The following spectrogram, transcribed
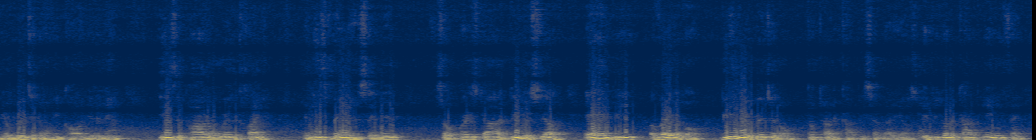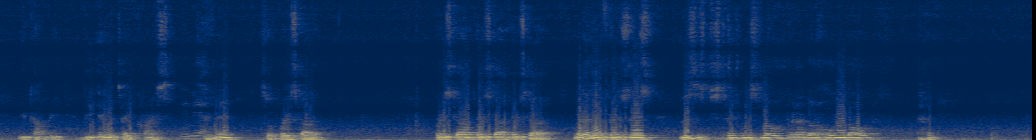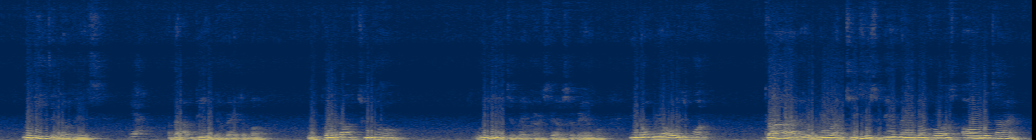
the original He called you to be. He's the potter, we're the clay. And he's made us, amen? So praise God, be yourself and be available. Be the original. Don't try to copy somebody else. If you're going to copy anything, you copy, be imitate Christ. Amen. Amen. So praise God. Praise God, praise God, praise God. We're not going to finish this. This is just taking it slow. We're not going to hold you long. we need to know this Yeah. about being available. We put it off too long. We need to make ourselves available. You know, we always want God or we want Jesus to be available for us all the time.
